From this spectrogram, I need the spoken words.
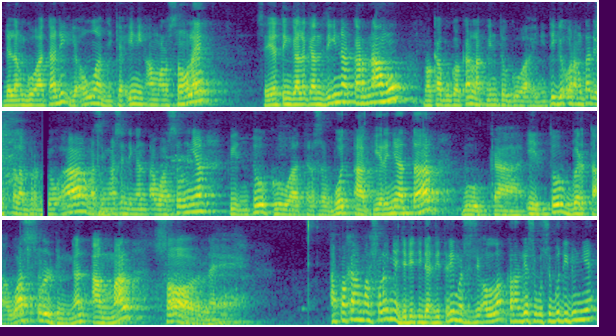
dalam gua tadi, ya Allah jika ini amal soleh, saya tinggalkan zina karenamu, maka bukakanlah pintu gua ini. Tiga orang tadi setelah berdoa, masing-masing dengan tawasulnya, pintu gua tersebut akhirnya terbuka. Itu bertawasul dengan amal soleh. Apakah amal solehnya jadi tidak diterima sisi Allah karena dia sebut-sebut di dunia?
